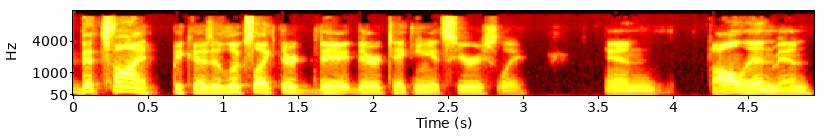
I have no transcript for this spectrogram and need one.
that's fine because it looks like they're they, they're taking it seriously and all in man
